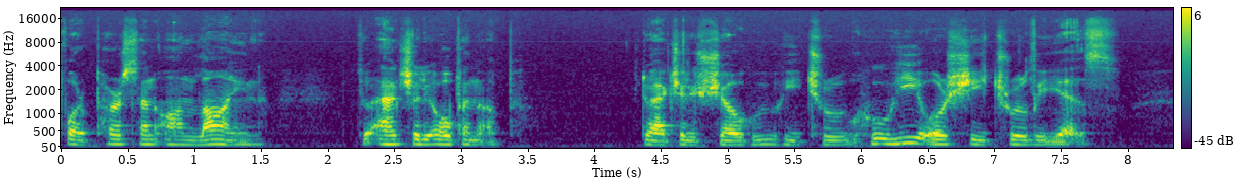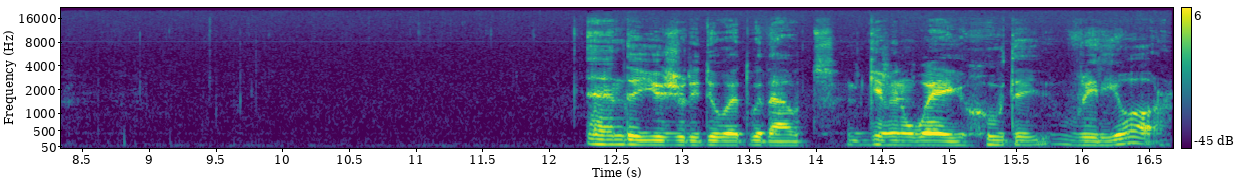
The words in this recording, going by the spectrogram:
for a person online to actually open up to actually show who he true who he or she truly is. And they usually do it without giving away who they really are.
